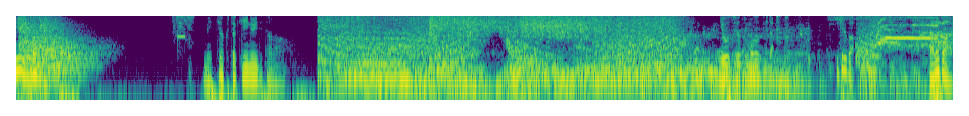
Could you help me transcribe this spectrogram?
えー、マジか。めちゃくちゃ気抜いてたな。よし、やっと戻ってきた。いけるか？ダメか。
